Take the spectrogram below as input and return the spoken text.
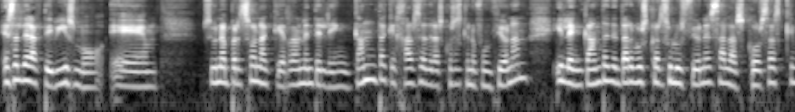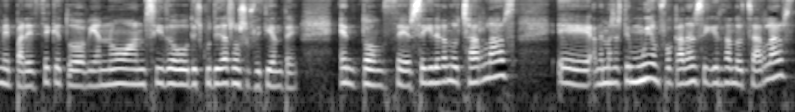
es el del activismo. Eh, soy una persona que realmente le encanta quejarse de las cosas que no funcionan y le encanta intentar buscar soluciones a las cosas que me parece que todavía no han sido discutidas lo suficiente. Entonces, seguiré dando charlas. Eh, además, estoy muy enfocada en seguir dando charlas.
